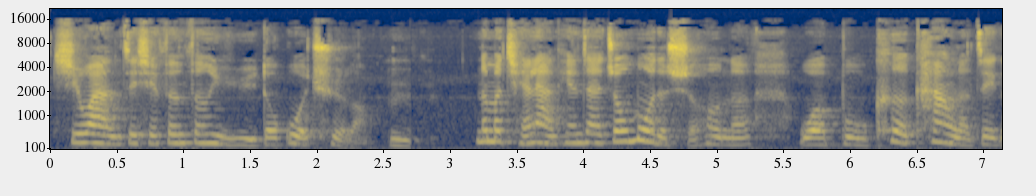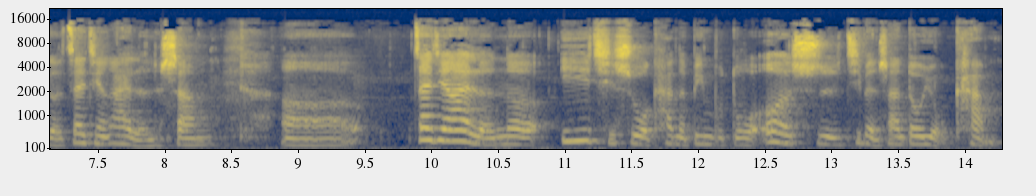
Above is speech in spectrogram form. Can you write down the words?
希望这些风风雨雨都过去了。嗯，那么前两天在周末的时候呢，我补课看了这个《再见爱人三》。呃，《再见爱人》呢，一其实我看的并不多，二是基本上都有看。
